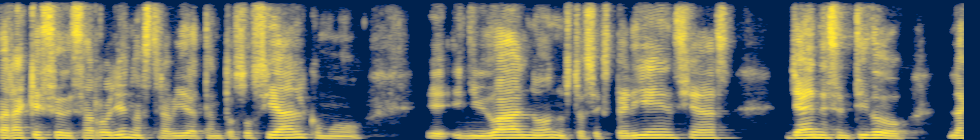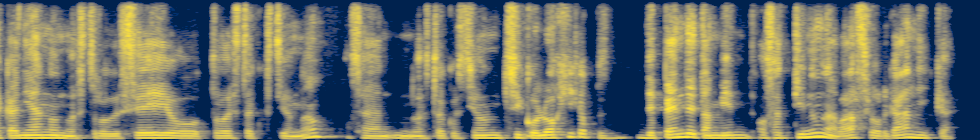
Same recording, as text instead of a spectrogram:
para que se desarrolle nuestra vida, tanto social como eh, individual, ¿no? Nuestras experiencias, ya en el sentido lacaniano, nuestro deseo, toda esta cuestión, ¿no? O sea, nuestra cuestión psicológica, pues depende también, o sea, tiene una base orgánica.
